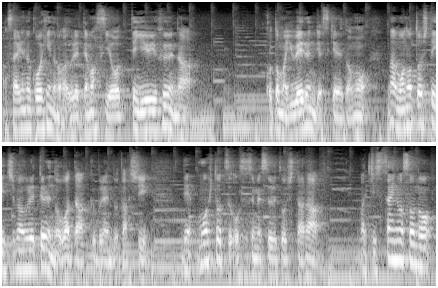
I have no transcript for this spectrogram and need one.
朝入りのコーヒーの方が売れてますよっていう風なことも言えるんですけれども、まあ、物として一番売れてるのはダークブレンドだしでもう一つおすすめするとしたら、まあ、実際のその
